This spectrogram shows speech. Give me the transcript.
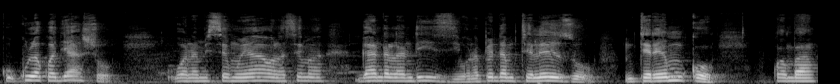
kula kwa jasho. Wana misemo yao, wanasema ganda la ndizi, wanapenda mtelezo, mteremko, kwamba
